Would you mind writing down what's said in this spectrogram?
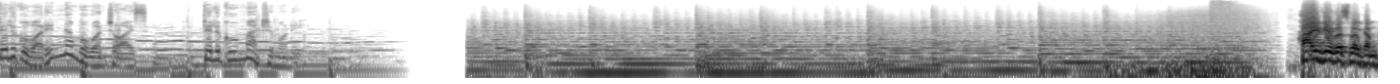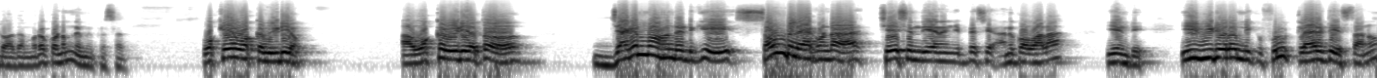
తెలుగు వారి number one choice Telugu matrimony hi viewers welcome to అదన్ మరొకొండం నేను మీ ప్రసాద్ ఒకే ఒక్క వీడియో ఆ ఒక్క వీడియోతో జగన్మోహన్ రెడ్డికి సౌండ్ లేకుండా చేసింది అని చెప్పేసి అనుకోవాలా? ఏంటి? ఈ వీడియోలో మీకు ఫుల్ క్లారిటీ ఇస్తాను.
